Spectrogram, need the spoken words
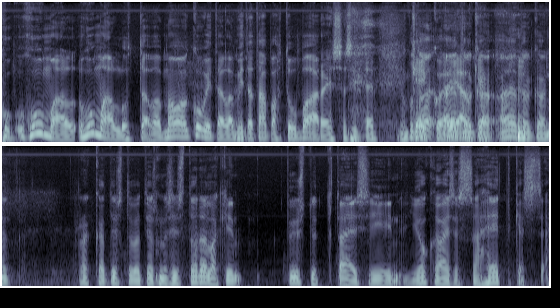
hu, humal, humalluttava. Mä voin kuvitella, mitä tapahtuu baareissa sitten No, keikkojen ajatelkaa, jälkeen. ajatelkaa nyt, rakkaat ystävät, jos me siis todellakin pystyttäisiin jokaisessa hetkessä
